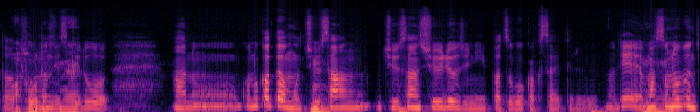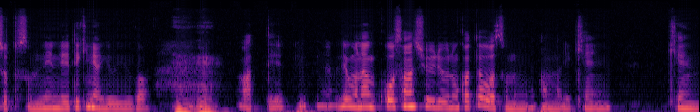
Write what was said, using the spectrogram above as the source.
たあと思うんですけどあのこの方はもう中3、中3終了時に一発合格されてるので、まあ、うんその分ちょっとその年齢的には余裕がうんうん。あって。でもなんか高3終了の方はそのあんまり県県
